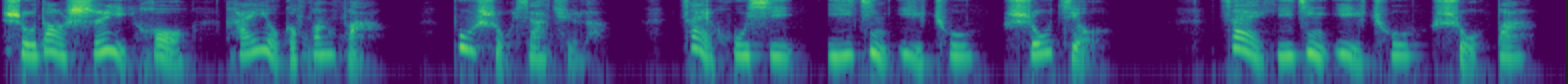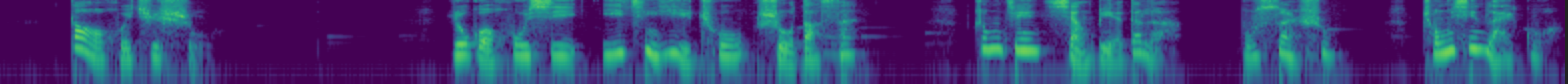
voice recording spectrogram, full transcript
数到十以后，还有个方法，不数下去了，再呼吸一进一出数九，再一进一出数八，倒回去数。如果呼吸一进一出数到三，中间想别的了，不算数，重新来过，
